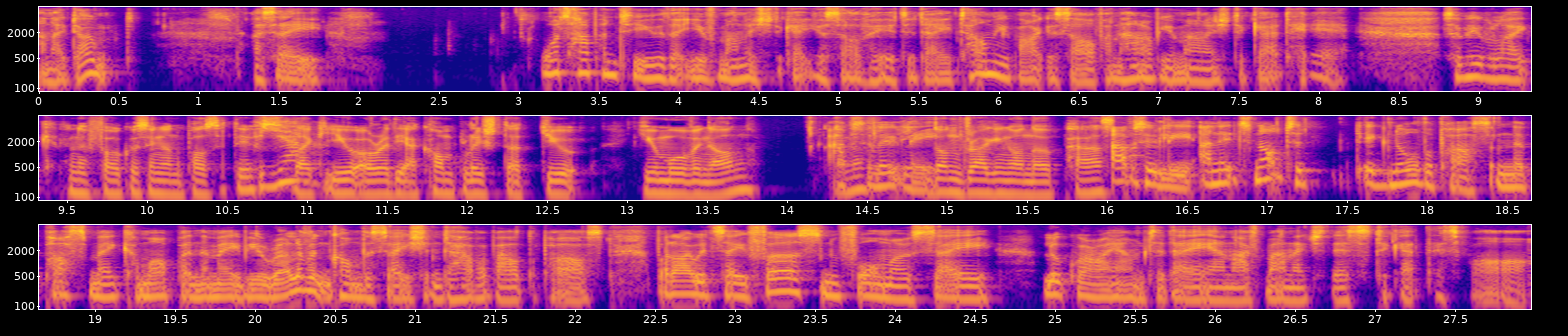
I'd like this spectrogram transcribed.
and I don't. I say, What's happened to you that you've managed to get yourself here today? Tell me about yourself and how have you managed to get here? So, people are like, Kind of focusing on the positives. Yeah. Like you already accomplished that you you moving on. kind of. Absolutely. Don't dragging on the past. Absolutely. And it's not to ignore the past, and the past may come up, and there may be a relevant conversation to have about the past. But I would say, first and foremost, say, look where I am today, and I've managed this to get this far.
